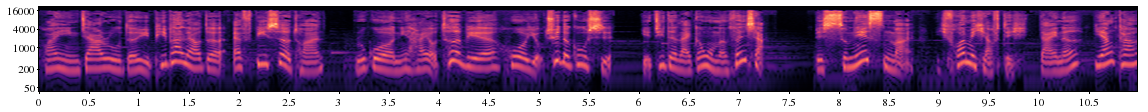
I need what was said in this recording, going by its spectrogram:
欢迎加入德语噼啪聊的 FB 社团。如果你还有特别或有趣的故事，也记得来跟我们分享。Bis zum nächsten Mal. Ich freue mich auf dich. Deine Bianca.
